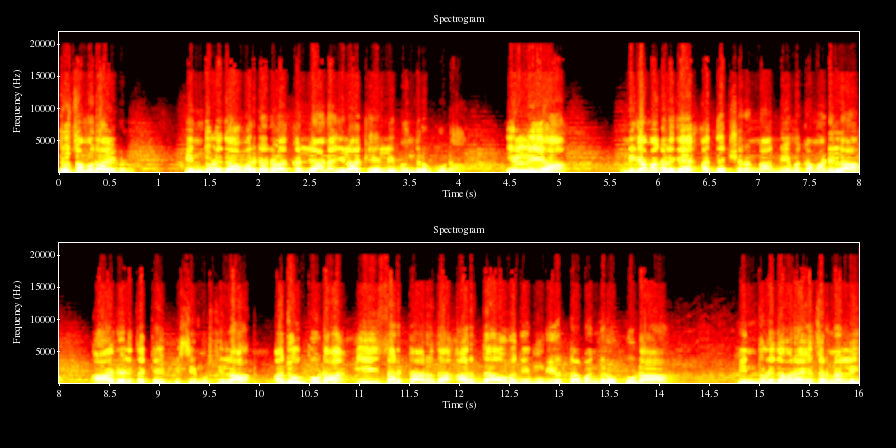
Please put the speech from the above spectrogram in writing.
ಎಂಟು ಸಮುದಾಯಗಳು, ಹಿಂದುಳಿದ ವರ್ಗಗಳ ಕಲ್ಯಾಣ ಇಲಾಖೆಯಲ್ಲಿ ಬಂದರೂ ಕೂಡ ಇಲ್ಲಿಯ ನಿಗಮಗಳಿಗೆ ಅಧ್ಯಕ್ಷರನ್ನ ನೇಮಕ ಮಾಡಿಲ್ಲ, ಆಡಳಿತಕ್ಕೆ ಬಿಸಿ ಮುಟ್ಟಿಸಿಲ್ಲ, ಅದು ಕೂಡ ಈ ಸರ್ಕಾರದ ಅರ್ಧ ಅವಧಿ ಮುಗಿಯುತ್ತಾ ಬಂದರೂ ಕೂಡ ಹಿಂದುಳಿದವರ ಹೆಸರಿನಲ್ಲಿ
